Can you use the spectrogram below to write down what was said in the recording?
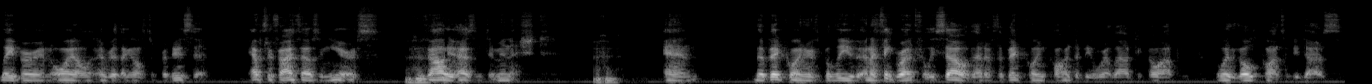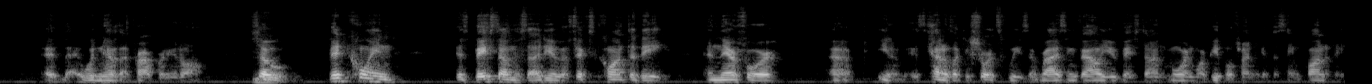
labor and oil and everything else to produce it. After five thousand years, the Mhm. value hasn't diminished. Mhm. And the Bitcoiners believe, and I think rightfully so, that if the Bitcoin quantity were allowed to go up the way the gold quantity does, it, wouldn't have that property at all. So Bitcoin is based on this idea of a fixed quantity, and therefore, uh, you know, it's kind of like a short squeeze, a rising value based on more and more people trying to get the same quantity.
